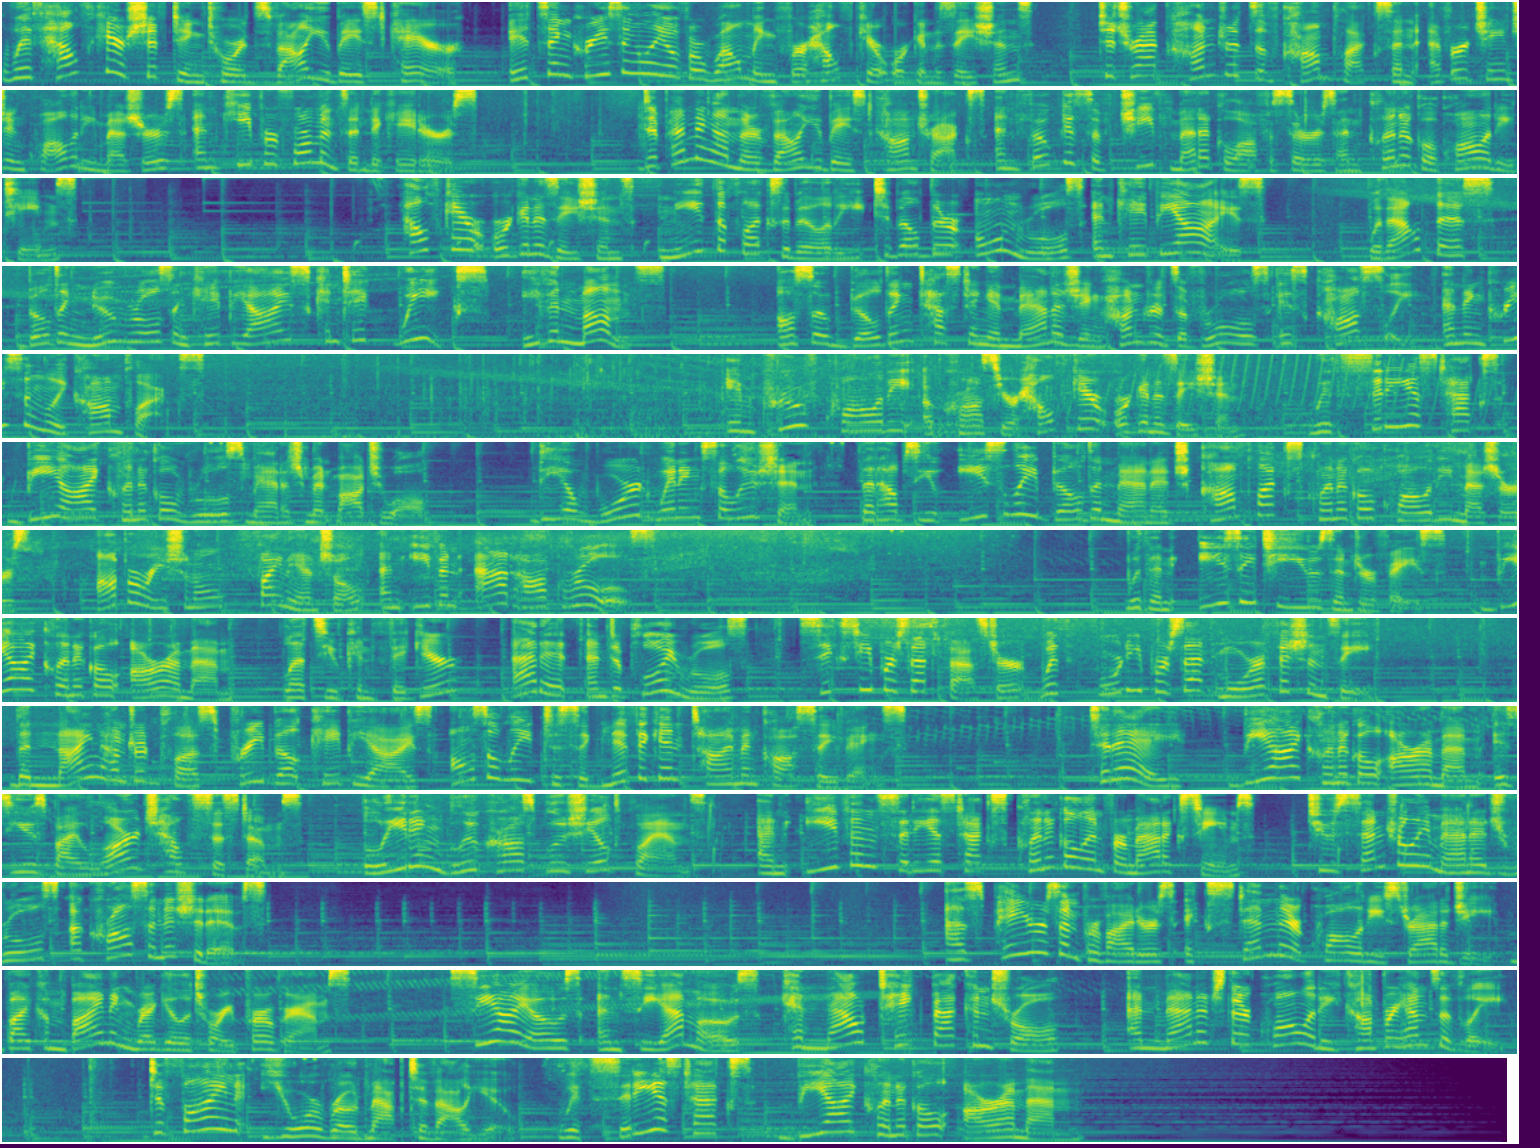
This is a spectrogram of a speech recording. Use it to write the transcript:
With healthcare shifting towards value based care, it's increasingly overwhelming for healthcare organizations to track hundreds of complex and ever changing quality measures and key performance indicators. Depending on their value based contracts and focus of chief medical officers and clinical quality teams, healthcare organizations need the flexibility to build their own rules and KPIs. Without this, building new rules and KPIs can take weeks, even months. Also, building, testing, and managing hundreds of rules is costly and increasingly complex. Improve quality across your healthcare organization with CitiusTech's BI Clinical Rules Management module, the award winning solution that helps you easily build and manage complex clinical quality measures, operational, financial, and even ad hoc rules. With an easy to use interface, BI Clinical RMM lets you configure, edit, and deploy rules 60% faster with 40% more efficiency. The 900 plus pre built KPIs also lead to significant time and cost savings. Today, BI Clinical RMM is used by large health systems, leading Blue Cross Blue Shield plans, and even CitiusTech's clinical informatics teams to centrally manage rules across initiatives As payers and providers extend their quality strategy by combining regulatory programs, CIOs and CMOs can now take back control and manage their quality comprehensively. Define your roadmap to value with CitiusTech's BI Clinical RMM.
